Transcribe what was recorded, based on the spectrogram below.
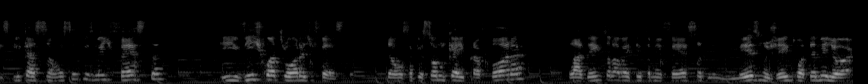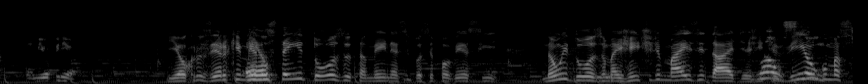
explicação, é simplesmente festa e 24 horas de festa. Então, se a pessoa não quer ir para fora, lá dentro ela vai ter também festa do mesmo jeito ou até melhor, na minha opinião. E é o cruzeiro que menos eu... tem idoso também, né? Se você for ver assim, não idoso, mas gente de mais idade. A gente não, via sim. algumas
